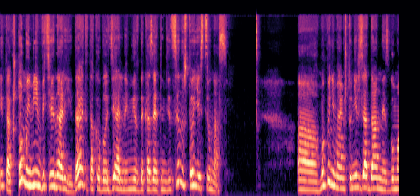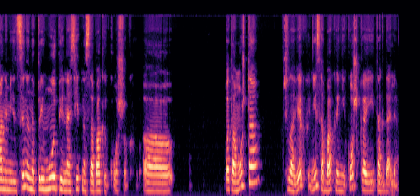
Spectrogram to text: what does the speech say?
Итак, что мы имеем в ветеринарии? Да, это такой был идеальный мир доказательной медицины. Что есть у нас? А, мы понимаем, что нельзя данные из гуманной медицины напрямую переносить на собак и кошек, а, потому что человек не собака, не кошка и так далее.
